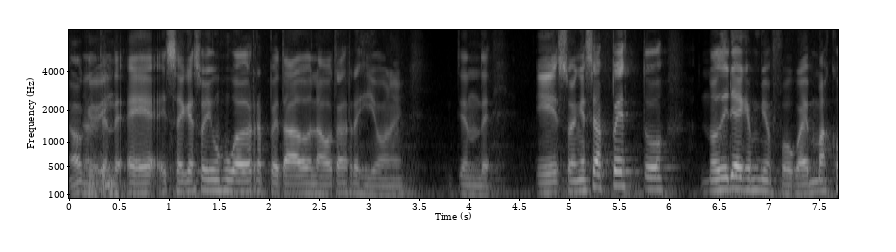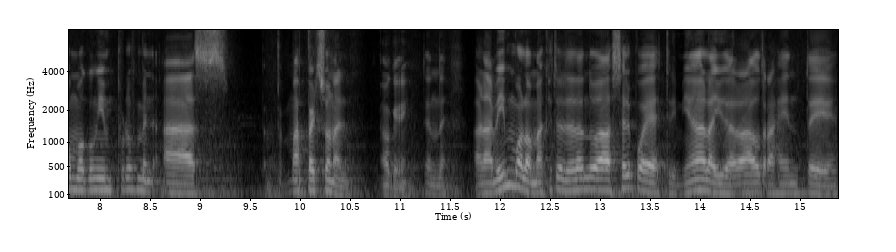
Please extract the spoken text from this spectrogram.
¿Entiendes? Eh, sé que soy un jugador respetado en las otras regiones. ¿Entiendes? Eso, en ese aspecto, no diría que es mi enfoque. Es más como que un improvement as, más personal. Ok. ¿Entiendes? Ahora mismo lo más que estoy tratando de hacer, pues, es streamear, ayudar a otra gente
